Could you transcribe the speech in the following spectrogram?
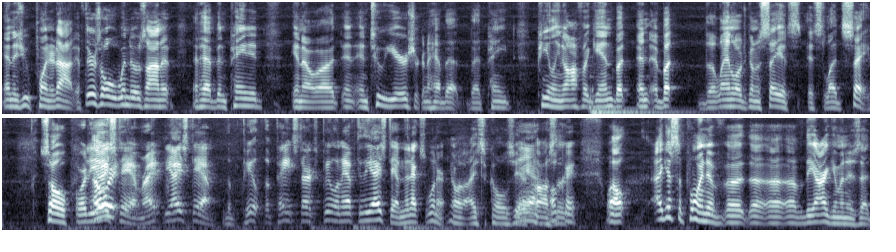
And as you pointed out, if there's old windows on it that have been painted, you know, uh, in, in two years, you're going to have that, that paint peeling off again. But and but the landlord's going to say it's it's lead safe. So Or the Oh, ice dam, right? The ice dam. The peel, the paint starts peeling after the ice dam the next winter. Oh, the icicles, yeah. Yeah, across the- okay. well, I guess the point of uh, the, uh, of the argument is that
